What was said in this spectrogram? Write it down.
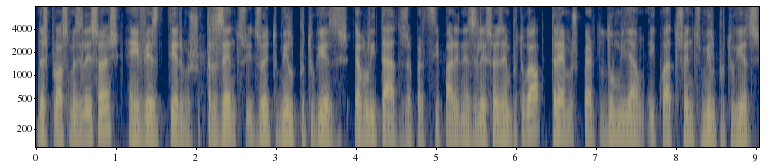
nas próximas eleições, em vez de termos 318 mil portugueses habilitados a participarem nas eleições em Portugal, teremos perto de 1 milhão e 400 mil portugueses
